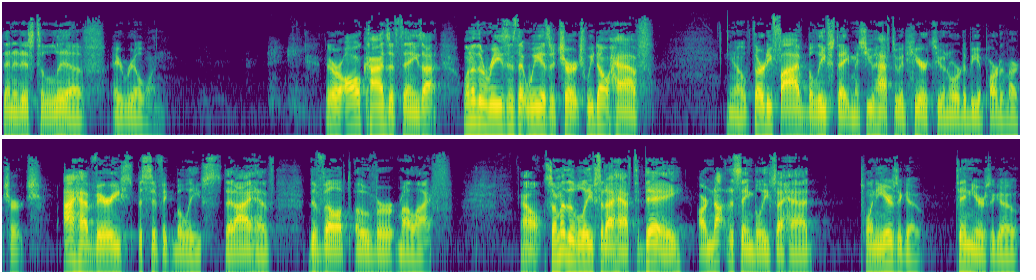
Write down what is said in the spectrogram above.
than it is to live a real one. There are all kinds of things. I, one of the reasons that we as a church, we don't have, you know, 35 belief statements you have to adhere to in order to be a part of our church. I have very specific beliefs that I have developed over my life. Now, some of the beliefs that I have today are not the same beliefs I had 20 years ago, 10 years ago,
